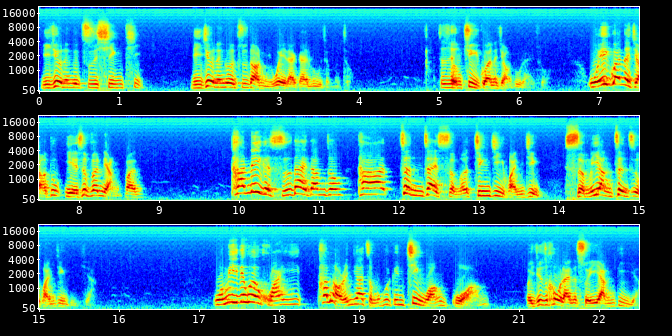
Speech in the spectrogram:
你就能够知兴替，你就能够知道你未来该路怎么走。这是从巨观的角度来说，微观的角度也是分两分。他那个时代当中，他正在什么经济环境、什么样政治环境底下？我们一定会怀疑他老人家怎么会跟晋王广，也就是后来的隋炀帝呀，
